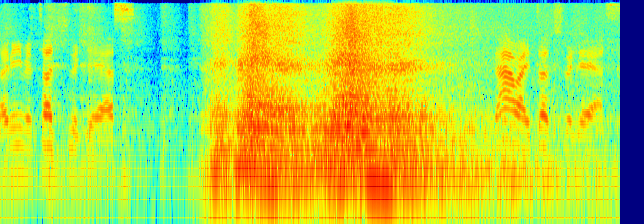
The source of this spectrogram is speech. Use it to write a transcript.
I didn't even touch the gas. Now I touch the gas.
